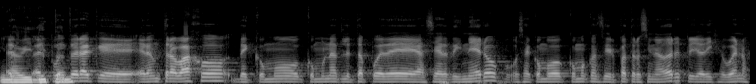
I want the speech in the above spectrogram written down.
inhabilitan. El, punto era que era un trabajo de cómo, cómo un atleta puede hacer dinero, o sea, cómo, cómo conseguir patrocinadores. Pues yo dije, bueno,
